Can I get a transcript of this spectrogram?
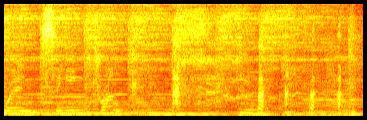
when singing drunk.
